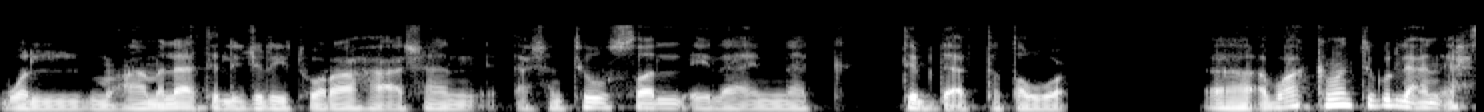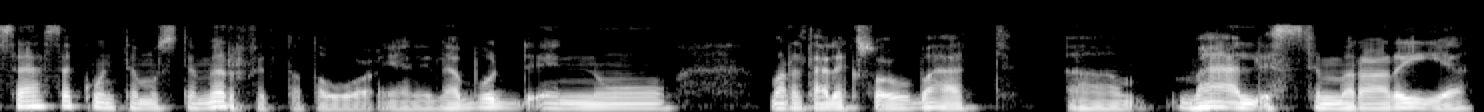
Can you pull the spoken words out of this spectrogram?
والمعاملات اللي جريت وراها عشان عشان توصل إلى إنك تبدأ التطوع؟ أه، أبغاك كمان تقول لي عن إحساسك وأنت مستمر في التطوع. يعني لابد إنه مرت عليك صعوبات. مع الاستمرارية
